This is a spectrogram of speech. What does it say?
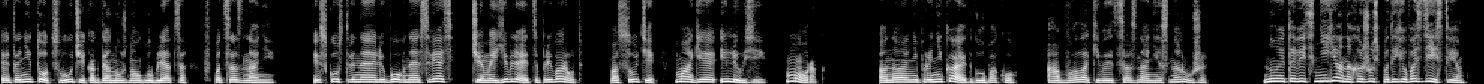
«Это не тот случай, когда нужно углубляться в подсознание. Искусственная любовная связь, чем и является приворот, по сути, магия иллюзий, морок. Она не проникает глубоко, а обволакивает сознание снаружи. «Но это ведь не я нахожусь под ее воздействием»,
